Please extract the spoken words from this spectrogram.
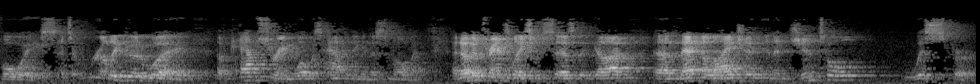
voice. That's a really good way of capturing what was happening in this moment. Another translation says that God uh, met Elijah in a gentle whisper.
